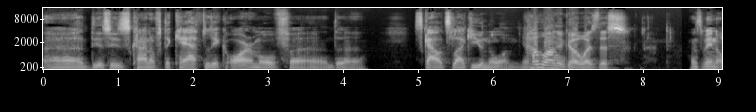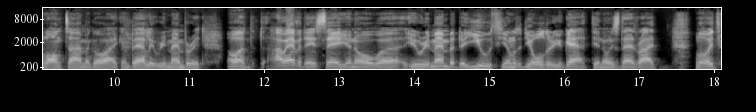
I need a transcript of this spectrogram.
Uh, this is kind of the Catholic arm of uh, the scouts, like you know them. You How know. long ago was this? It's been a long time ago. I can barely remember it. Oh, however, they say, you know, uh, you remember the youth, you know, the older you get. You know, is that right, Lloyd?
